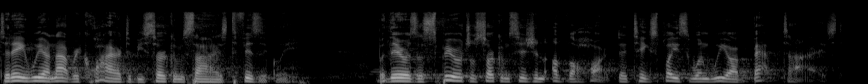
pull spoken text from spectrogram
Today, we are not required to be circumcised physically, but there is a spiritual circumcision of the heart that takes place when we are baptized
